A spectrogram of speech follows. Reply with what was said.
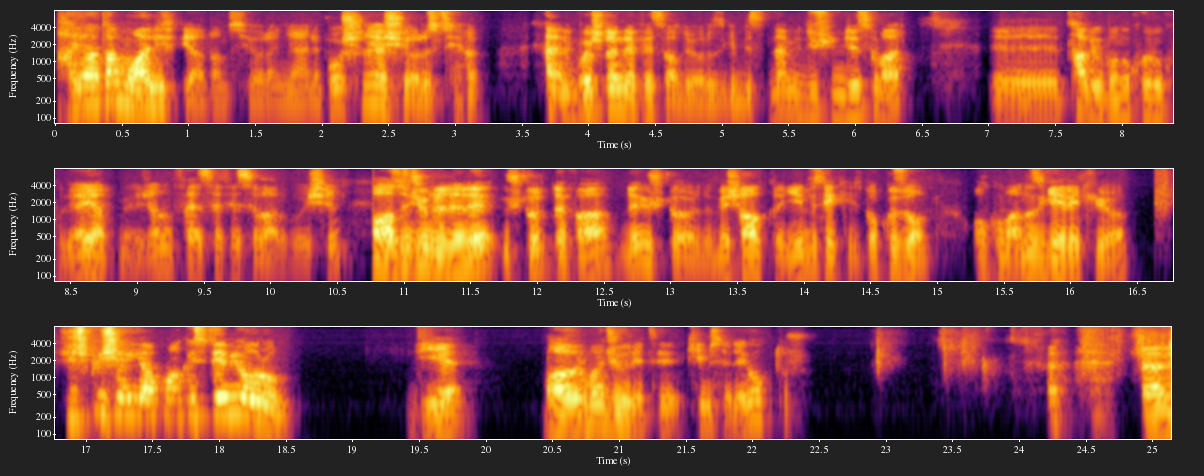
Hayata muhalif bir adam Sioran yani. Boşuna yaşıyoruz diyor. Yani boşuna nefes alıyoruz gibisinden bir düşüncesi var. Ee, tabii bunu kuru kuruya yapmıyor canım. Felsefesi var bu işin. Bazı cümleleri 3-4 defa ne 3-4'ü 5-6, 7-8, 9-10 okumanız gerekiyor. Hiçbir şey yapmak istemiyorum diye bağırma cüreti kimsede yoktur. yani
